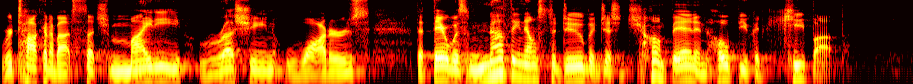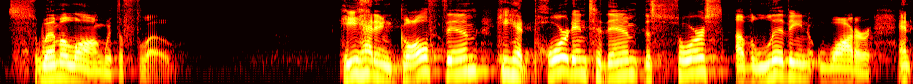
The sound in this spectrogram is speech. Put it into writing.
We're talking about such mighty rushing waters that there was nothing else to do but just jump in and hope you could keep up, swim along with the flow. He had engulfed them, he had poured into them the source of living water. And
